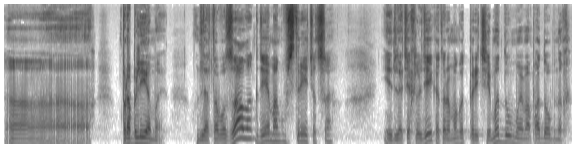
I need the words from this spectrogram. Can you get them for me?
э, проблемы для того зала, где я могу встретиться – и для тех людей, которые могут прийти. Мы думаем о подобных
